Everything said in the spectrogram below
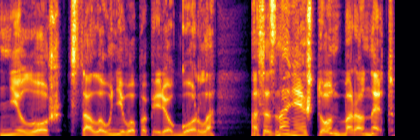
Не ложь встала у него поперек горла, а сознание, что он баронет.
